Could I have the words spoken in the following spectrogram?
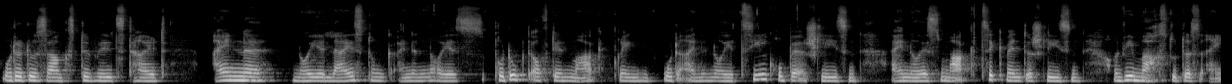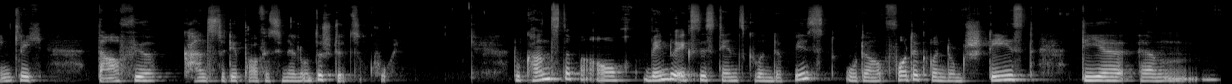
oder du sagst, du willst halt eine neue Leistung, ein neues Produkt auf den Markt bringen oder eine neue Zielgruppe erschließen, ein neues Marktsegment erschließen. Und wie machst du das eigentlich? Dafür kannst du dir professionelle Unterstützung holen. Du kannst aber auch, wenn du Existenzgründer bist oder vor der Gründung stehst, dir ähm,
